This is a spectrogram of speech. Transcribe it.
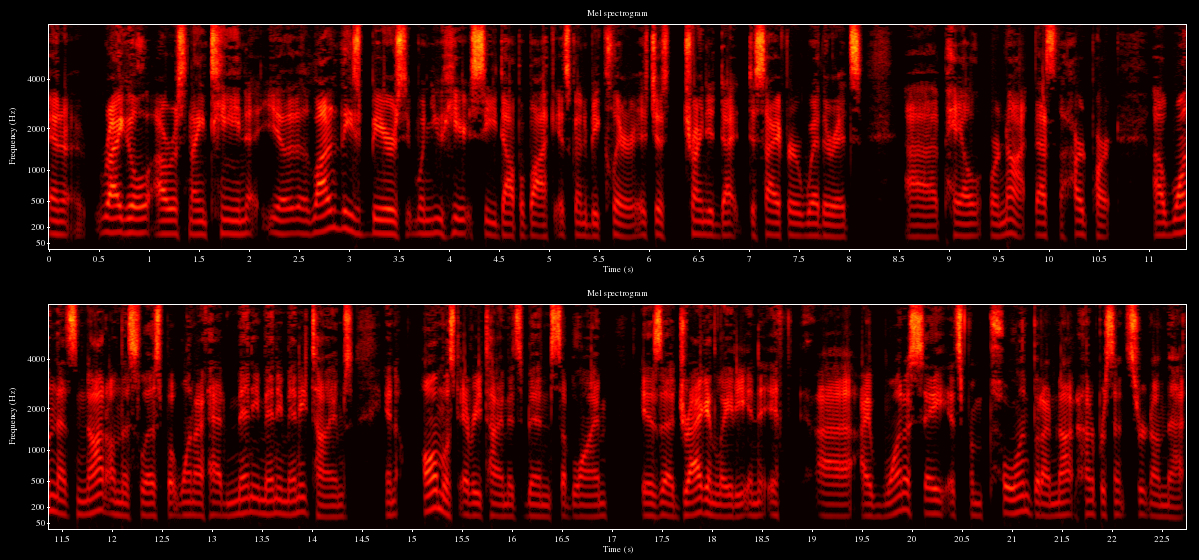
and Rigel, Aurus 19. You know, a lot of these beers, when you hear see Doppelbock, it's going to be clear. It's just trying to de- decipher whether it's uh, pale or not. That's the hard part. Uh, one that's not on this list, but one I've had many, many, many times, and almost every time it's been sublime, is a Dragon Lady. And if uh, I want to say it's from Poland, but I'm not 100% certain on that.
